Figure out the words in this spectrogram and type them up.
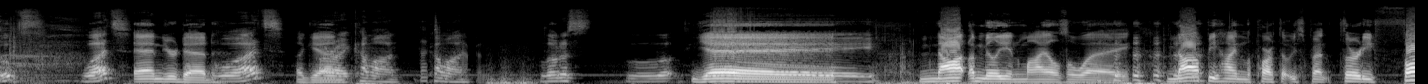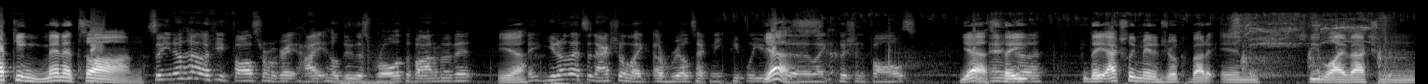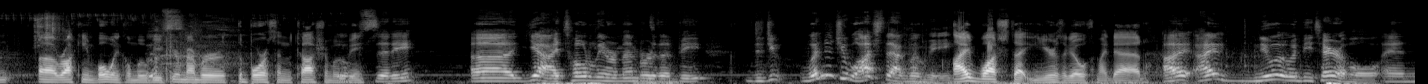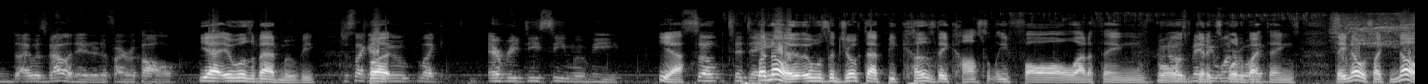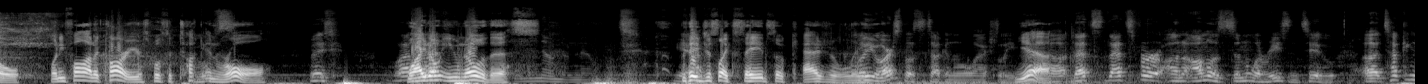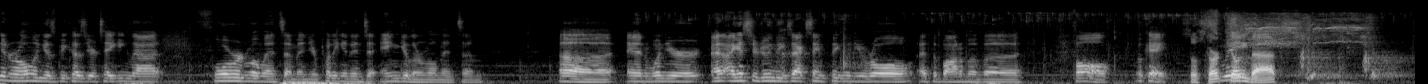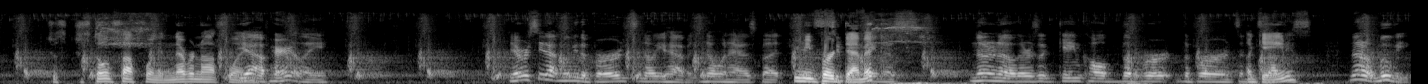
Oops. What? And you're dead What? again. All right, come on, That come on, happen. Lotus. Lo- Yay! Yay. Not a million miles away. Not behind the part that we spent 30 fucking minutes on. So you know how if he falls from a great height, he'll do this roll at the bottom of it. Yeah. You know that's an actual like a real technique people use Yes. to like cushion falls. Yes, And, they uh, they actually made a joke about it in the live action uh, Rocky and Bullwinkle movie. If you remember the Boris and Natasha movie, Oops City. Uh, yeah, I totally remember the beat. Did you? When did you watch that movie? I watched that years ago with my dad. I I knew it would be terrible, and I was validated if I recall. Yeah, it was a bad movie. Just like I knew like every DC movie. Yeah. So today, But no, it, it was a joke that because they constantly fall out of things, Who bullets get exploded by things, they know it's like, no, when you fall out of a car, you're supposed to tuck and roll. Well, Why I'm don't glad- you know this? No, no, no. Yeah. They just like say it so casually. Well, you are supposed to tuck and roll, actually. Yeah. Uh, that's that's for an almost similar reason too. Uh, tucking and rolling is because you're taking that forward momentum and you're putting it into angular momentum. Uh, and when you're, and I guess you're doing the exact same thing when you roll at the bottom of a fall. Okay. so start swing. killing bats. Just just don't stop swinging. Never not swing. Yeah, apparently. You ever see that movie, The Birds? No, you haven't. No one has, but You mean Birdemic? No, no, no. There's a game called The Bir- The Birds. And A game? these- no, no, movie.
